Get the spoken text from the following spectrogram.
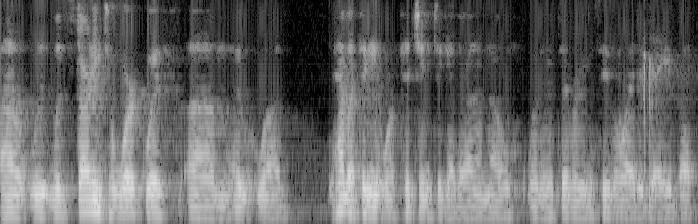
uh, w- was starting to work with. Um, uh, well, I have a thing that we're pitching together. I don't know whether it's ever going to see the light of day, but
